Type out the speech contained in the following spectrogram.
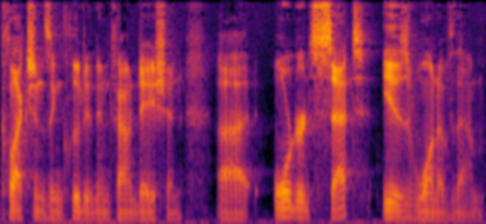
collections included in Foundation. Uh, ordered set is one of them.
